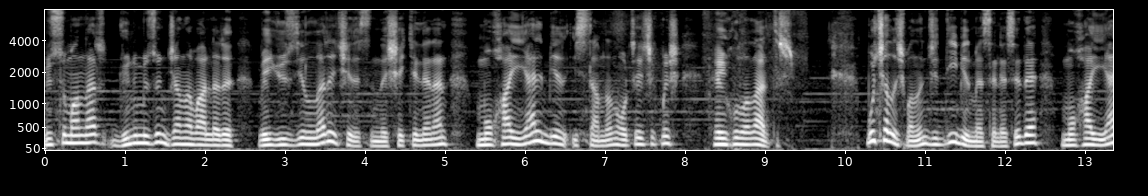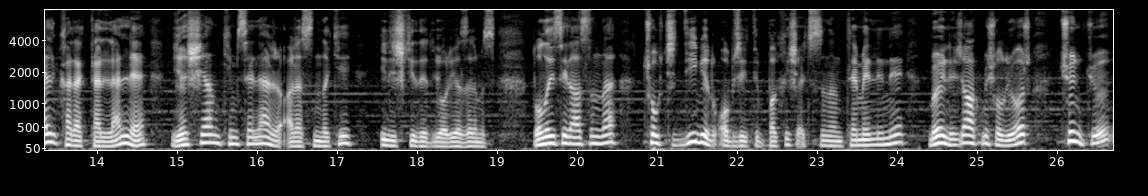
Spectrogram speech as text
Müslümanlar günümüzün canavarları ve yüzyıllar içerisinde şekillenen muhayyel bir İslam'dan ortaya çıkmış heyhulalardır. Bu çalışmanın ciddi bir meselesi de muhayyel karakterlerle yaşayan kimseler arasındaki ilişkidir diyor yazarımız. Dolayısıyla aslında çok ciddi bir objektif bakış açısının temelini böylece atmış oluyor. Çünkü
